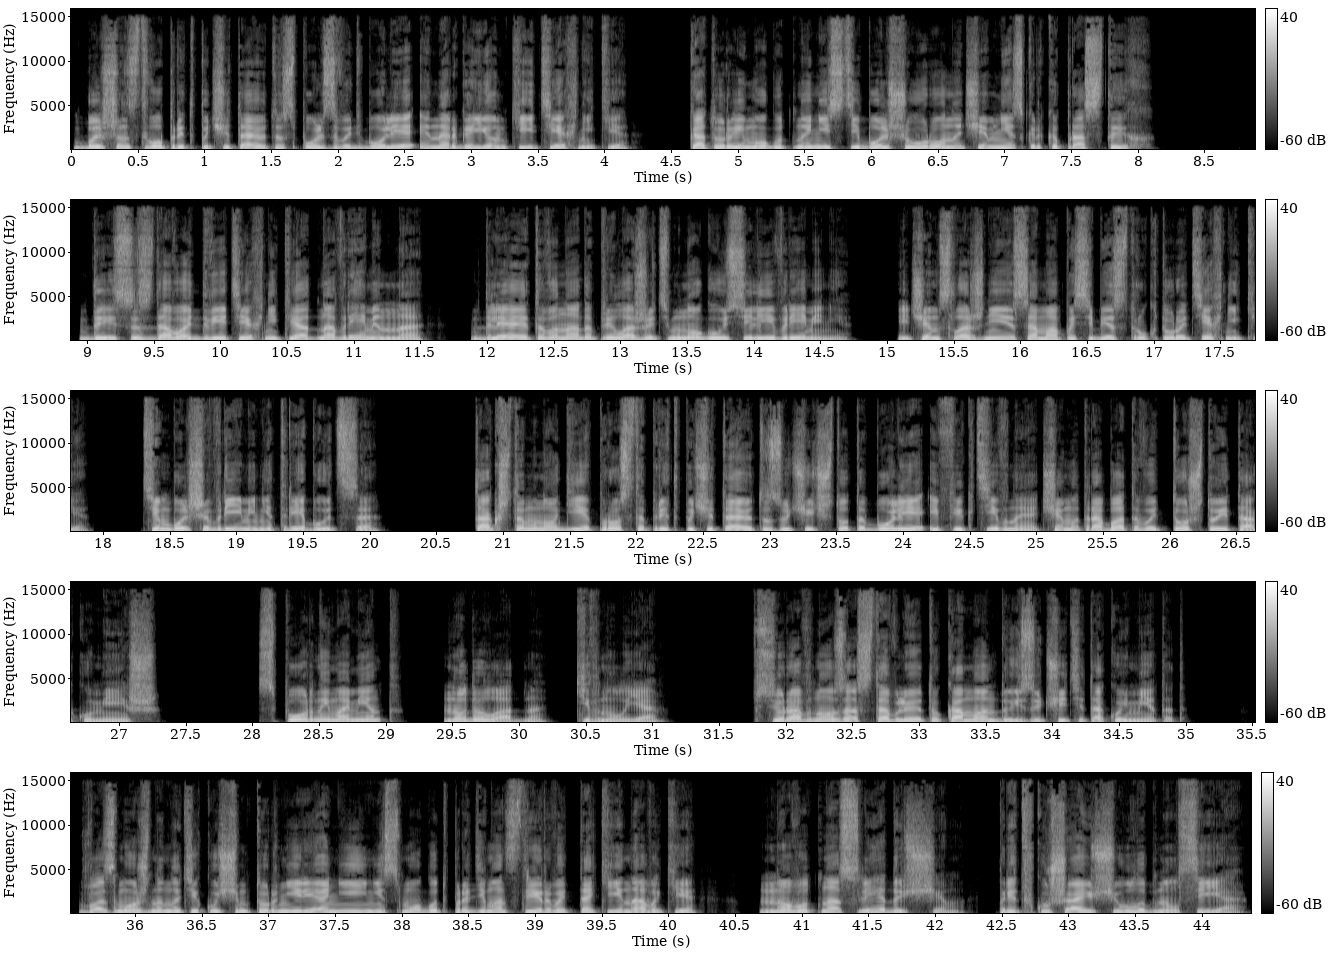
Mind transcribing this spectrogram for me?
Большинство предпочитают использовать более энергоемкие техники, которые могут нанести больше урона, чем несколько простых. Да и создавать две техники одновременно, для этого надо приложить много усилий и времени, и чем сложнее сама по себе структура техники, тем больше времени требуется. Так что многие просто предпочитают изучить что-то более эффективное, чем отрабатывать то, что и так умеешь. Спорный момент, но да ладно, кивнул я. Все равно заставлю эту команду изучить и такой метод. Возможно, на текущем турнире они и не смогут продемонстрировать такие навыки, но вот на следующем, предвкушающе улыбнулся я.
